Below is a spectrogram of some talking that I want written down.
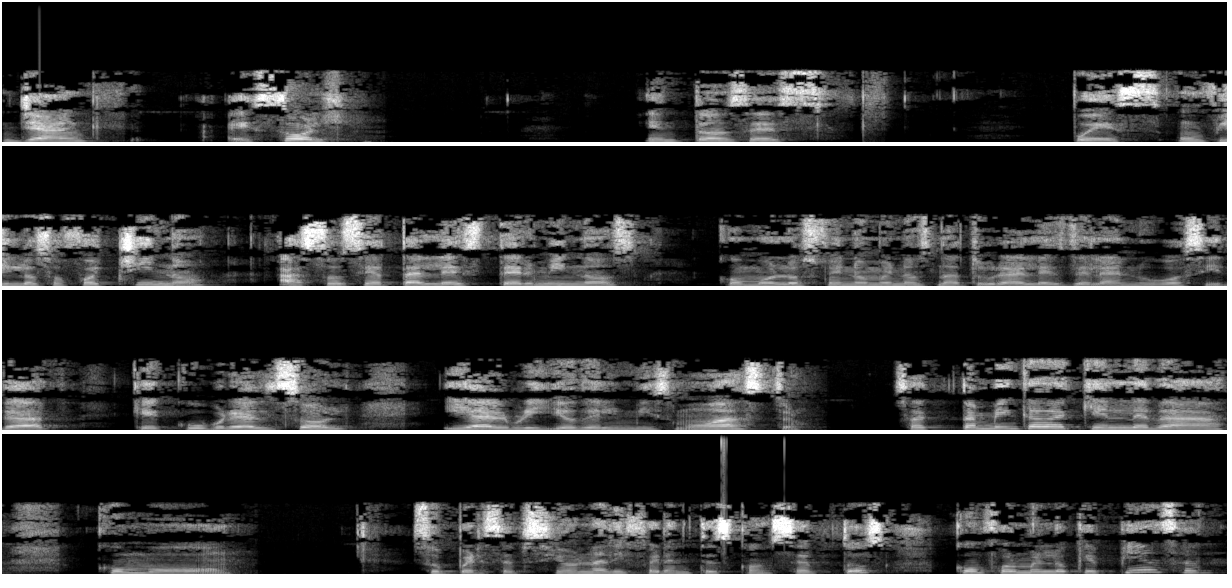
Yang es sol. Entonces, pues, un filósofo chino asocia tales términos como los fenómenos naturales de la nubosidad que cubre al Sol y al brillo del mismo astro. También cada quien le da como su percepción a diferentes conceptos conforme lo que piensan.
